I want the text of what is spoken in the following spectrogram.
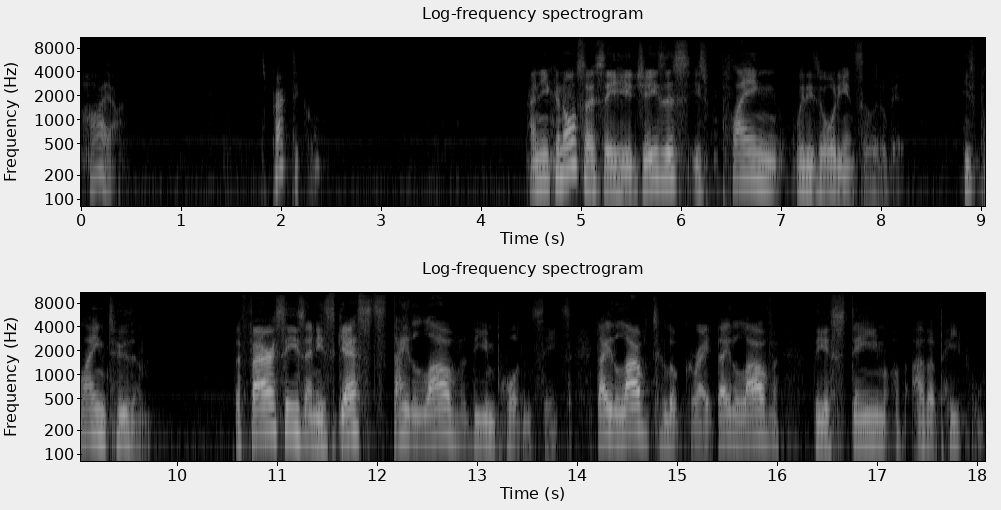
higher. It's practical. And you can also see here, Jesus is playing with his audience a little bit. He's playing to them. The Pharisees and his guests, they love the important seats. They love to look great. They love the esteem of other people.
